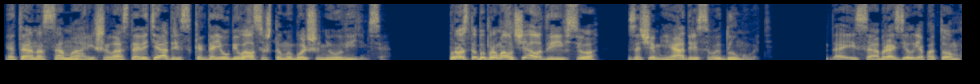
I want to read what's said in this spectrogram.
это она сама решила оставить адрес, когда я убивался, что мы больше не увидимся. Просто бы промолчала, да и все. Зачем ей адрес выдумывать? Да и сообразил я потом,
